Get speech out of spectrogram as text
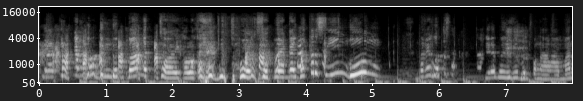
Berarti kan gue gendut banget coy kalau kayak gitu maksudnya. Kayak gue tersinggung. Makanya gue tuh akhirnya gue juga berpengalaman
